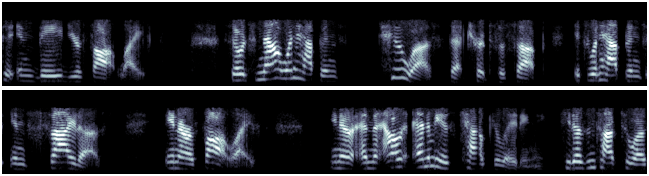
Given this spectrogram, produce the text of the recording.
to invade your thought life. So it's not what happens to us that trips us up, it's what happens inside us in our thought life. You know, and the enemy is calculating. He doesn't talk to us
